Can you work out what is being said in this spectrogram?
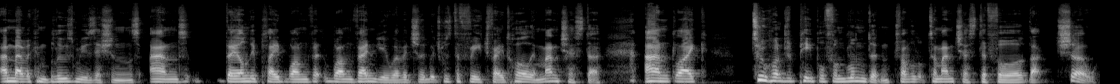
American blues musicians, and they only played one one venue originally, which was the Free Trade Hall in Manchester, and like. 200 people from London travelled up to Manchester for that show.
